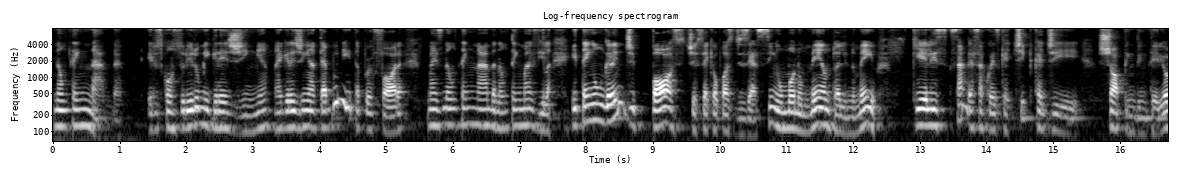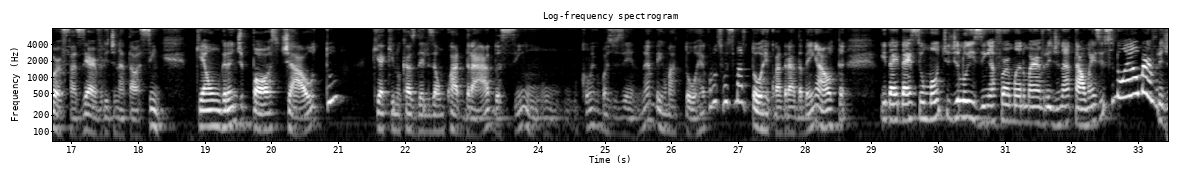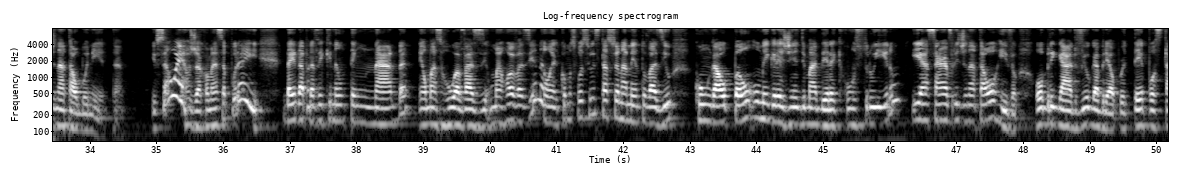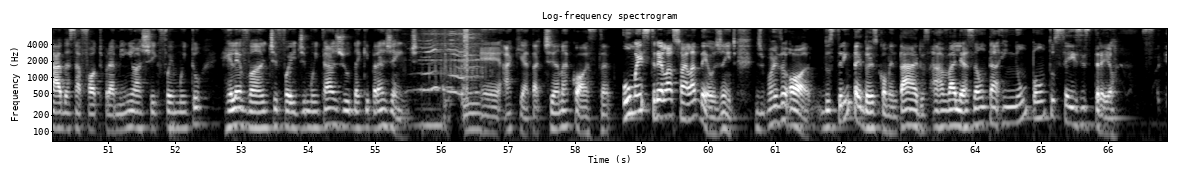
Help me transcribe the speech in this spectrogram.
Não tem nada. Eles construíram uma igrejinha, a igrejinha até bonita por fora, mas não tem nada, não tem uma vila. E tem um grande poste, se é que eu posso dizer assim, um monumento ali no meio, que eles, sabe essa coisa que é típica de shopping do interior, fazer árvore de Natal assim? Que é um grande poste alto, que aqui no caso deles é um quadrado assim, um, um como é que eu posso dizer? Não é bem uma torre, é como se fosse uma torre quadrada bem alta e daí desce um monte de luzinha formando uma árvore de Natal. Mas isso não é uma árvore de Natal bonita. Isso é um erro, já começa por aí. Daí dá pra ver que não tem nada. É umas rua vazia. Uma rua vazia não, é como se fosse um estacionamento vazio com um galpão, uma igrejinha de madeira que construíram e essa árvore de Natal horrível. Obrigado, viu, Gabriel, por ter postado essa foto pra mim. Eu achei que foi muito relevante, foi de muita ajuda aqui pra gente. É, aqui a Tatiana Costa. Uma estrela só ela deu, gente. Depois, ó, dos 32 comentários, a avaliação tá em 1.6 estrelas.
